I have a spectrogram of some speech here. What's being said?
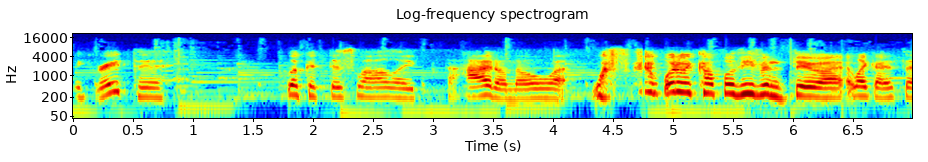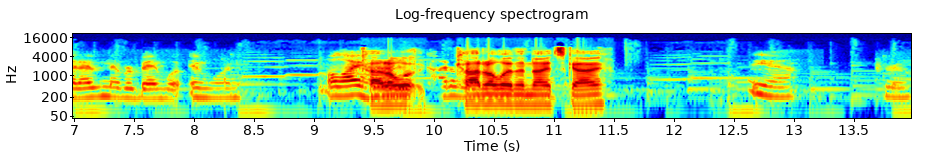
Be great to look at this while like I don't know what what what do couples even do? I, like I said, I've never been in one. All I Cuddle, heard is cuddling. cuddle in the night sky. Yeah, true.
